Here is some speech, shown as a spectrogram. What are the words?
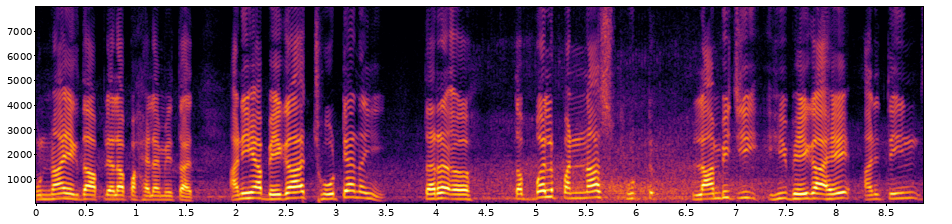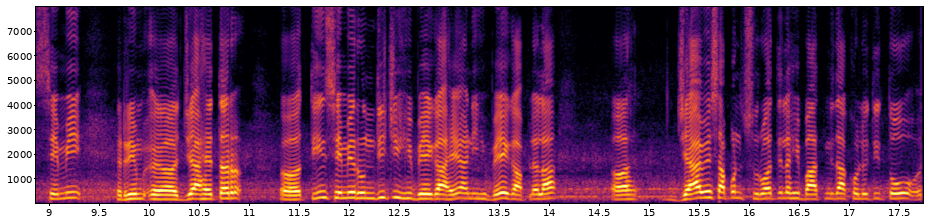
पुन्हा एकदा आपल्याला पाहायला मिळतात आणि ह्या भेगा छोट्या नाही तर तब्बल पन्नास फूट लांबीची ही भेग आहे आणि तीन सेमी रिम जे आहे तर तीन सेमी रुंदीची ही भेग आहे. आणि ही भेग आपल्याला ज्यावेळेस आपण सुरुवातीला ही बातमी दाखवली होती तो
